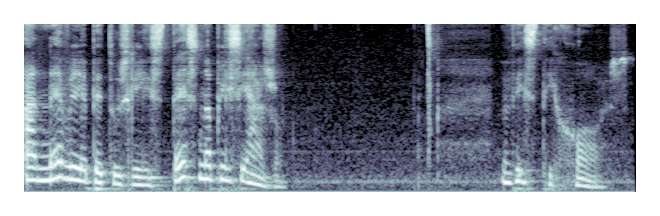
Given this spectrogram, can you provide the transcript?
αν έβλεπε τους ληστές να πλησιάζουν. Δυστυχώς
